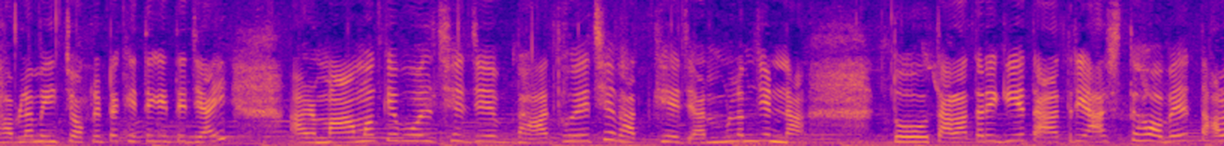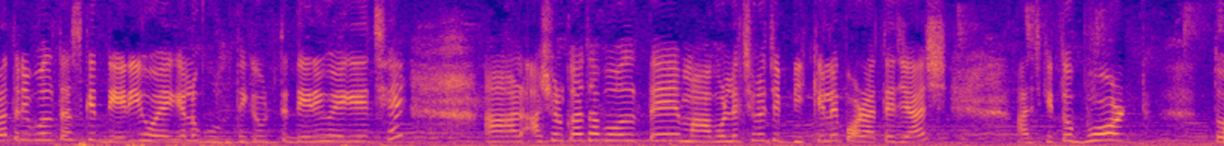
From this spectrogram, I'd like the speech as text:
ভাবলাম এই চকলেটটা খেতে খেতে যাই। আর মা আমাকে বলছে যে, ভাত হয়েছে ভাত খেয়ে যা আমি বললাম যে, না। তো তাড়াতাড়ি গিয়ে তাড়াতাড়ি আসতে হবে। তাড়াতাড়ি বলতে আজকে দেরি হয়ে গেল, ঘুম থেকে উঠতে দেরি হয়ে গেছে। আর আসল কথা বলতে, মা বলেছিল যে, বিকেলে পড়াতে যাস। আজকে তো ভোট, তো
